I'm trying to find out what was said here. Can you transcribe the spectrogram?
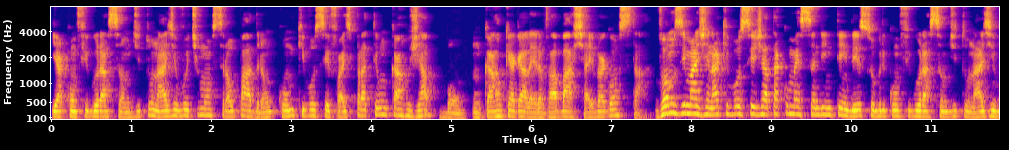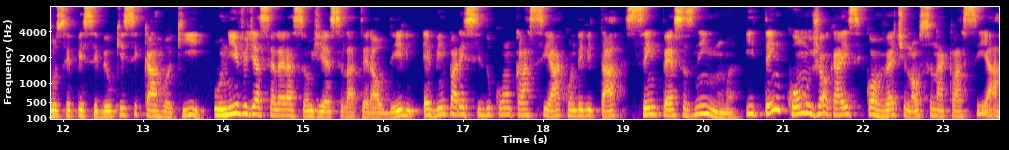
E a configuração de tunagem eu vou te mostrar o padrão, como que você faz para ter um carro já bom. Um carro que a galera vai baixar e vai gostar. Vamos imaginar imaginar que você já está começando a entender sobre configuração de tunagem e você percebeu que esse carro aqui, o nível de aceleração GS lateral dele é bem parecido com o classe A quando ele está sem peças nenhuma. E tem como jogar esse Corvette nosso na classe A.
